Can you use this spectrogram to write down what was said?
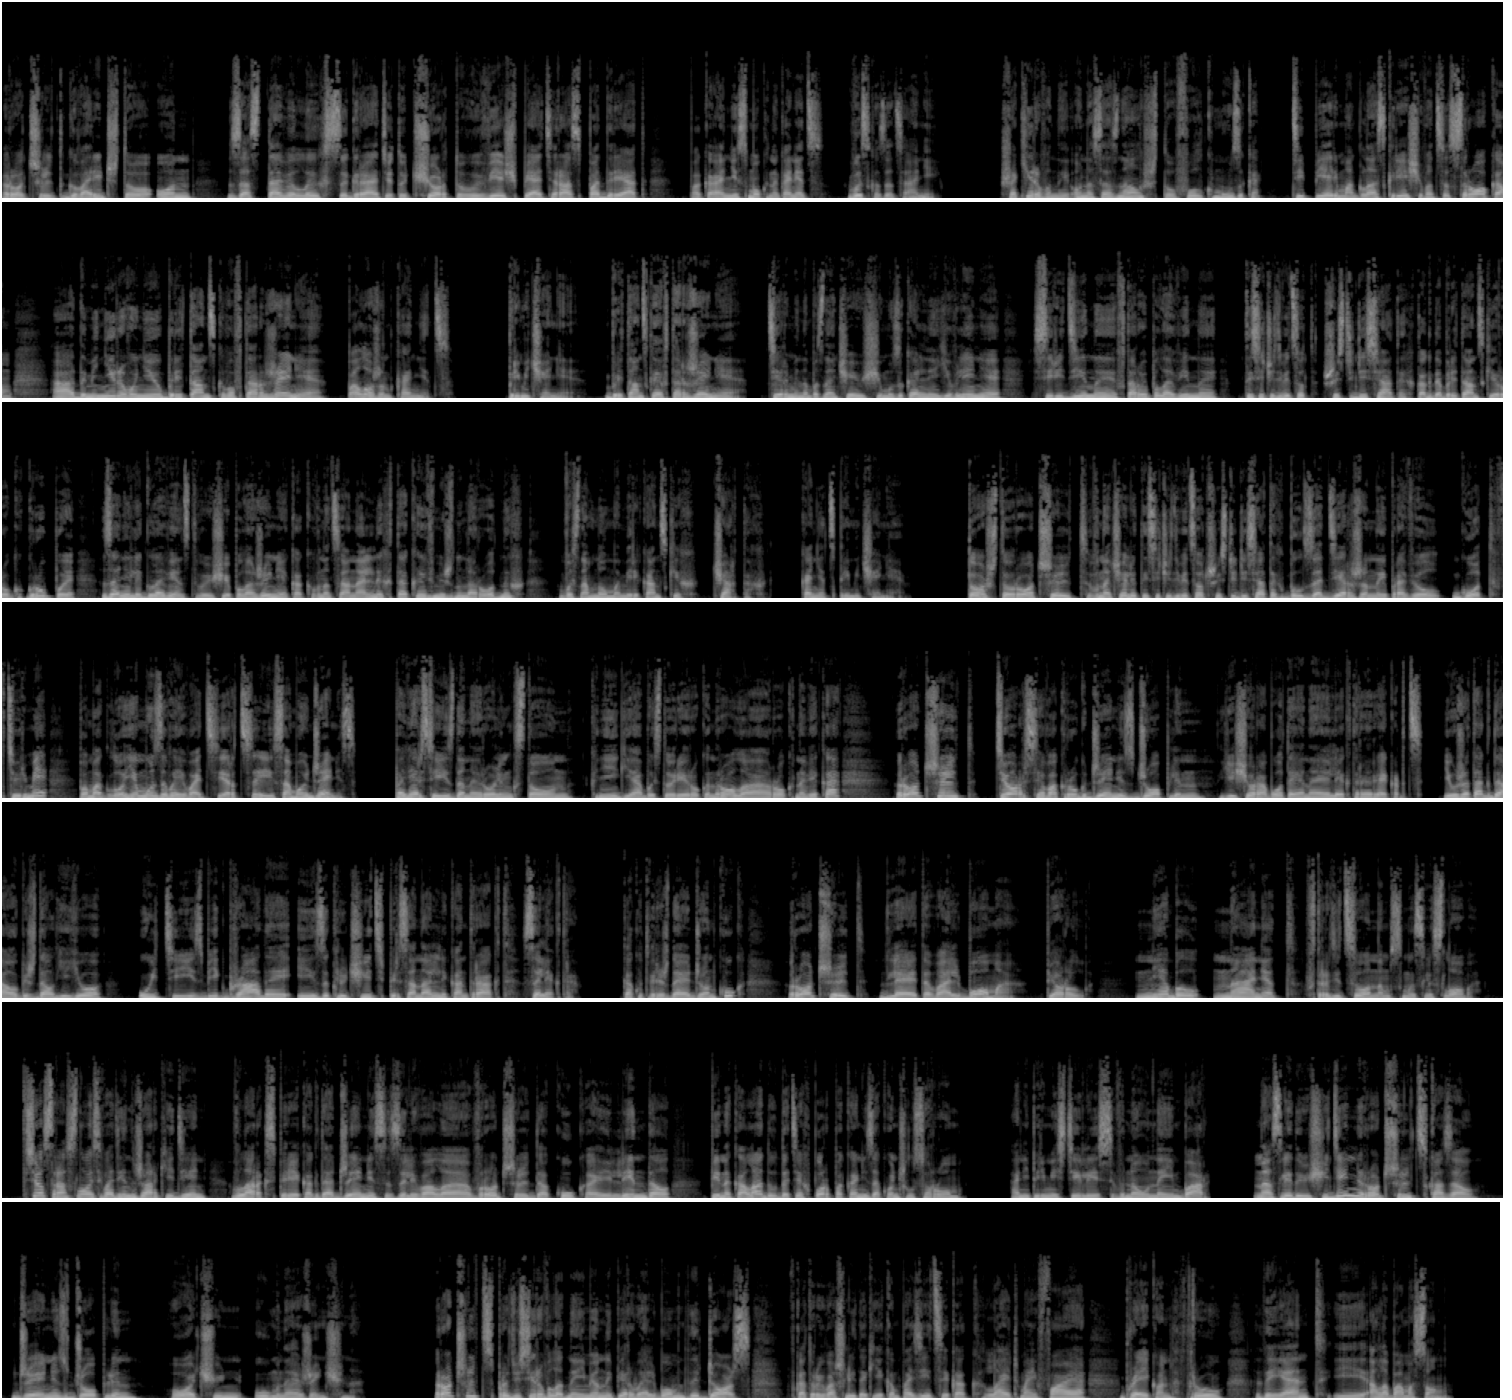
Ротшильд говорит, что он заставил их сыграть эту чёртову вещь пять раз подряд, пока не смог, наконец, высказаться о ней. Шокированный, он осознал, что фолк-музыка теперь могла скрещиваться с роком, а доминированию британского вторжения положен конец. Примечание. Британское вторжение — термин, обозначающий музыкальные явления середины второй половины 1960-х, когда британские рок-группы заняли главенствующее положение как в национальных, так и в международных, в основном американских, чартах. Конец примечания. То, что Ротшильд в начале 1960-х был задержан и провел год в тюрьме, помогло ему завоевать сердце и самой Дженнис. По версии изданной Stone книги об истории рок-н-ролла «Рок на века», Ротшильд терся вокруг Дженнис Джоплин, еще работая на Electro Records, и уже тогда убеждал ее уйти из Big Brother и заключить персональный контракт с Electro. Как утверждает Джон Кук, Ротшильд для этого альбома «Пёрл» не был нанят в традиционном смысле слова. Все срослось в один жаркий день в Ларкспере, когда Дженнис заливала в Ротшильда, Кука и Линдал пиноколаду до тех пор, пока не закончился ром. Они переместились в Bar. На следующий день Ротшильд сказал, «Дженнис Джоплин — очень умная женщина». Ротшильд спродюсировал одноименный первый альбом «The Doors», в который вошли такие композиции, как «Light My Fire», «Break On Through», «The End» и «Alabama Song».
